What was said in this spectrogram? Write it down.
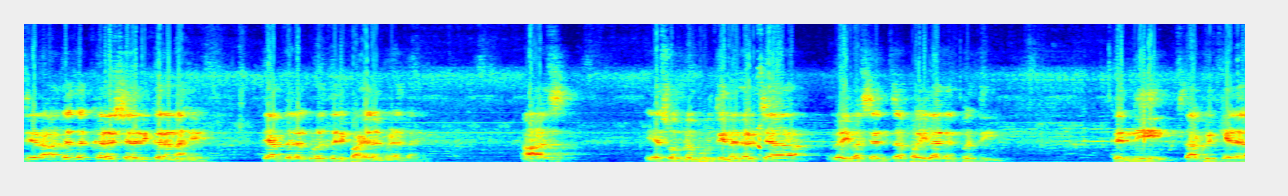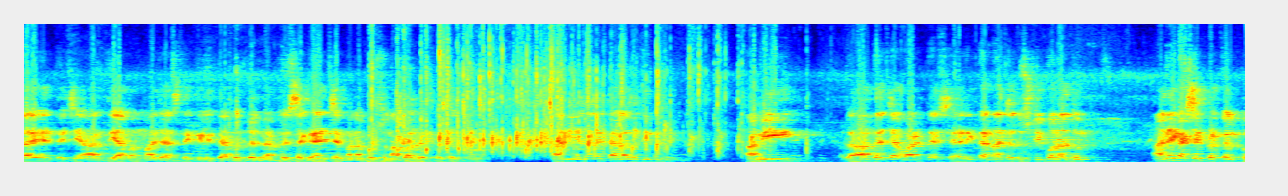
जे राहत्याचं खरं शहरीकरण आहे ते आपल्याला कुठंतरी पाहायला मिळत आहे. आज या स्वप्नपूर्ती नगरच्या रहिवाशांचा पहिला गणपती त्यांनी स्थापित केलेला आहे. आणि त्याची आरती आपण माझ्या हस्ते केली. त्याबद्दल मी आपल्या सगळ्यांच्या मनापासून आभार व्यक्त करतो. आणि येणाऱ्या कालावधीमध्ये आम्ही राहत्याच्या वाढत्या शहरीकरणाच्या दृष्टिकोनातून अनेक असे प्रकल्प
